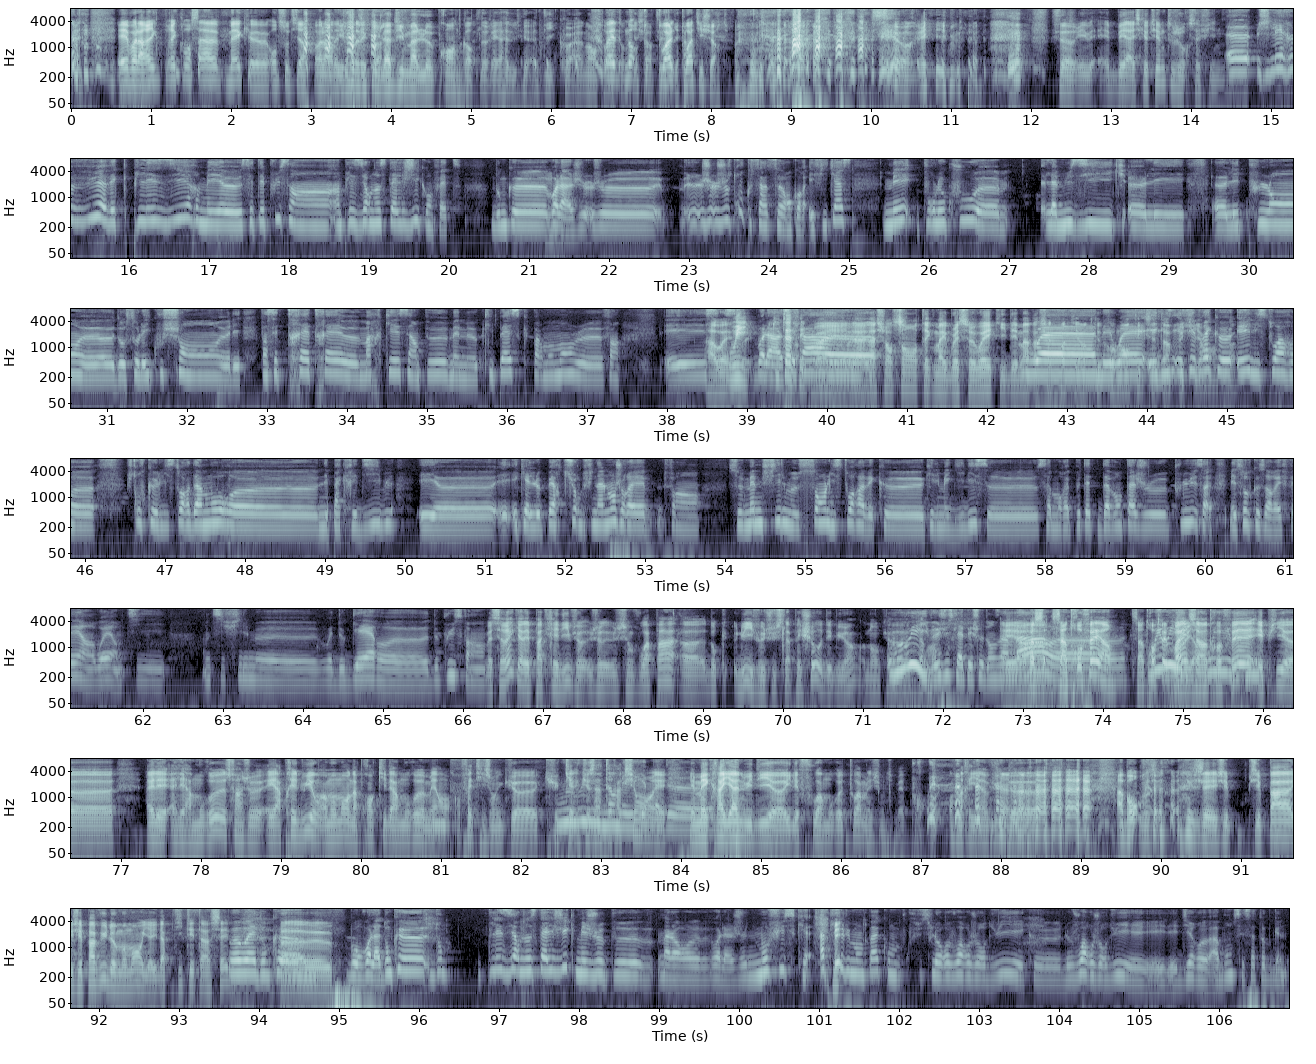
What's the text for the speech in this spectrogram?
et voilà, rien, que- pour ça, mec, euh, on te soutient. Voilà, on est Il a, avec toi. il a du mal le prendre quand le Real lui a dit quoi. Non, toi, Ouais, ton non, t-shirt, toi, t-shirt. C'est horrible. C'est horrible. Et Béa, est-ce que tu aimes toujours ce film? Euh, je l'ai revu avec plaisir, mais euh, c'était plus un, un plaisir nostalgique en fait. Donc euh, Mhm. voilà, je, je, je, je trouve que ça c'est encore efficace, mais pour le coup, la musique, les, les plans euh, au soleil couchant, les... enfin, c'est très très marqué, c'est un peu même clipesque par moment. je- Enfin, et Ah ouais. Oui, voilà, tout à fait. pas, Ouais, la, euh, la chanson Take My Breath Away qui démarre à chaque fois qu'il y a un truc mais romantique, ouais, et, et c'est vrai que quoi. et l'histoire, euh, je trouve que l'histoire d'amour euh, n'est pas crédible et, euh, et, et qu'elle le perturbe. Finalement, j'aurais, enfin, ce même film sans l'histoire avec euh, Kelly McGillis, euh, ça m'aurait peut-être davantage plu. Ça- mais sauf que ça aurait fait un, ouais, un petit, un petit film euh, ouais, de guerre euh, de plus. Enfin, Mais c'est vrai qu'elle est pas crédible. Je, je, je ne vois pas. euh, donc lui, il veut juste la pécho au début, hein. Donc. euh, oui, il veut juste la pécho dans un Et, euh, bar. Bah, c'est un trophée, hein. euh, C'est un trophée oui, pour Ouais, c'est un Oui, trophée. oui. Et puis, euh, elle est, elle est amoureuse. Enfin, je. Et après lui, à un moment, on apprend qu'il est amoureux, mais en, en fait, ils ont eu que, que Oui, quelques oui, interactions. et, de- et Meg Ryan lui dit, euh, il est fou amoureux de toi. Mais je me dis, mais pourquoi? On n'a rien vu de. Ah bon? J'ai- pas, j'ai pas vu le moment où il y a eu la petite étincelle. Ouais, ouais, donc. euh, Euh, Bon, voilà, donc, euh, donc plaisir nostalgique, mais je peux. Alors euh, voilà, je ne m'offusque absolument pas qu'on puisse le revoir aujourd'hui et que le voir aujourd'hui et, et- et dire euh, ah bon, c'est ça Top Gun.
